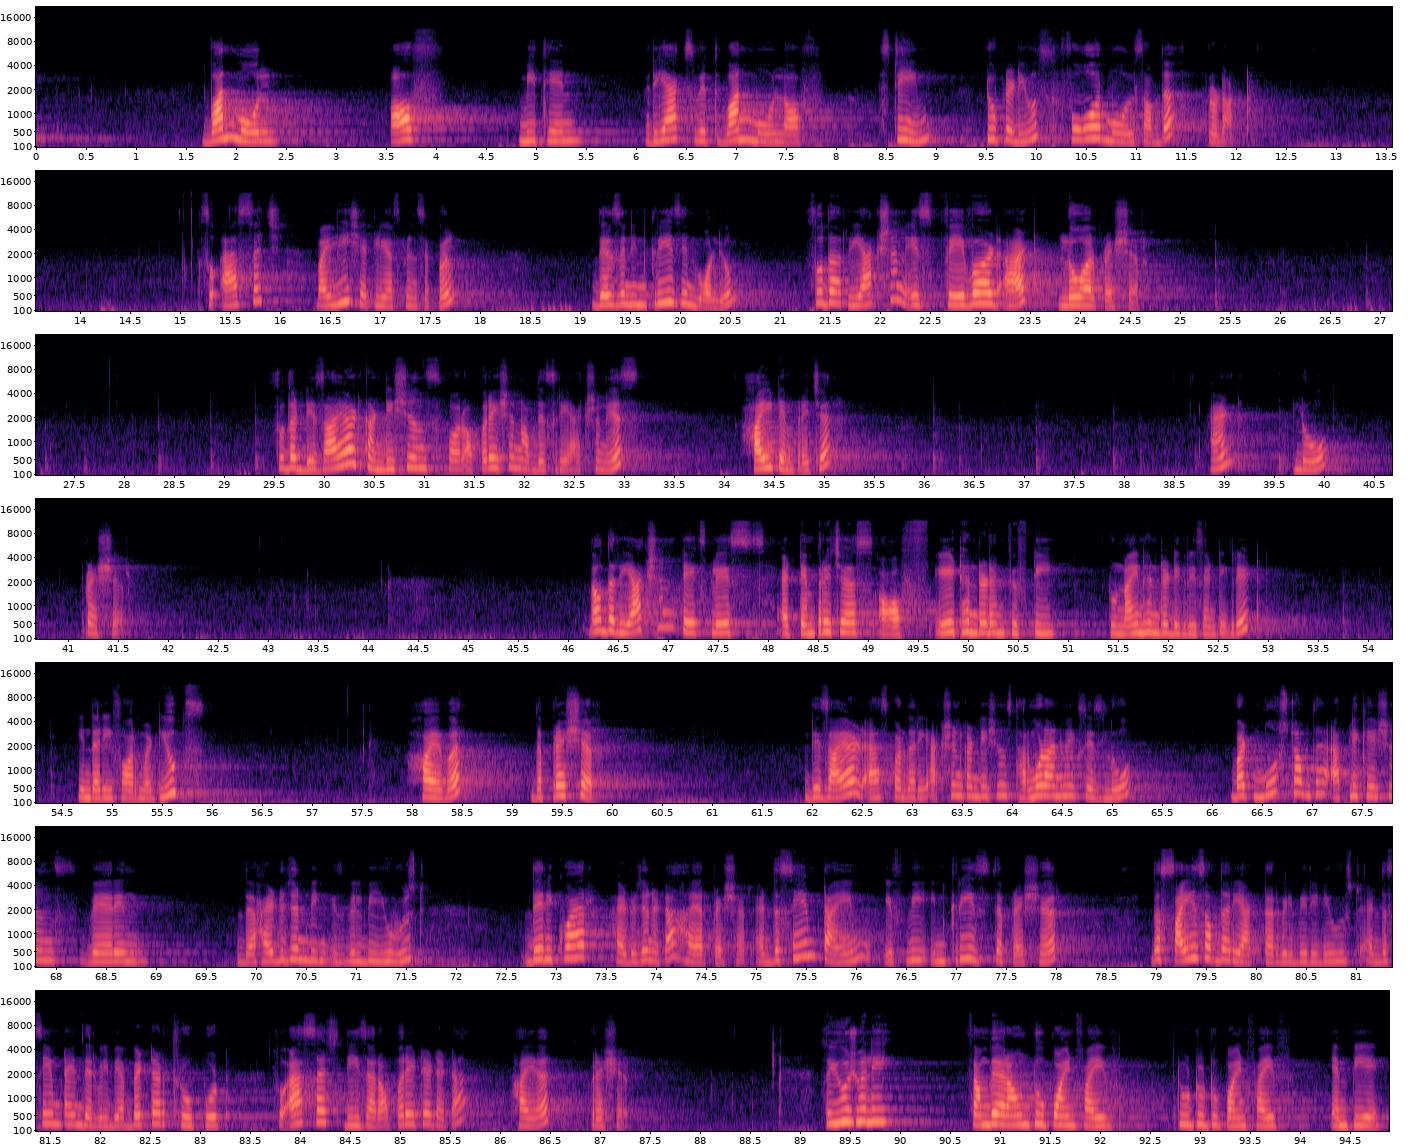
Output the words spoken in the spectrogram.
1 mole of methane reacts with 1 mole of steam to produce 4 moles of the product. So, as such by Le-Chatelier's principle there is an increase in volume so, the reaction is favored at lower pressure. So, the desired conditions for operation of this reaction is high temperature and low pressure. Now the reaction takes place at temperatures of 850 to 900 degree centigrade in the reformer tubes. However, the pressure desired as per the reaction conditions thermodynamics is low, but most of the applications wherein the hydrogen being is will be used they require hydrogen at a higher pressure. At the same time if we increase the pressure the size of the reactor will be reduced at the same time there will be a better throughput. So, as such these are operated at a higher pressure. So, usually somewhere around 2.5 2 to 2.5 MPa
